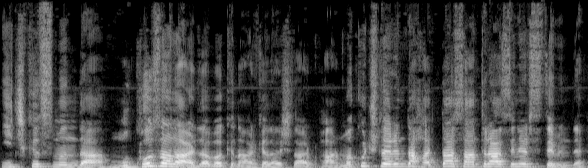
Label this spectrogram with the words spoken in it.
iç kısmında, mukozalarda bakın arkadaşlar. Parmak uçlarında hatta santral sinir sisteminde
